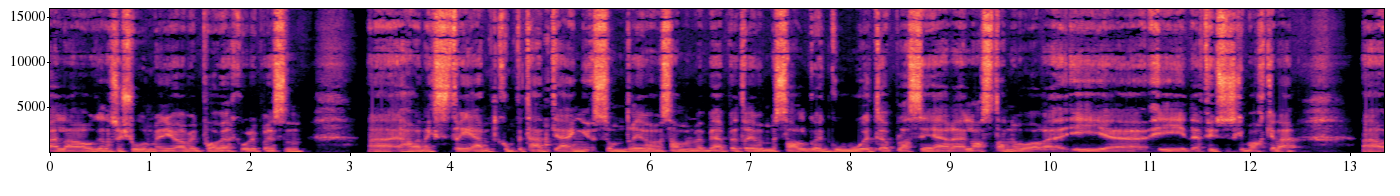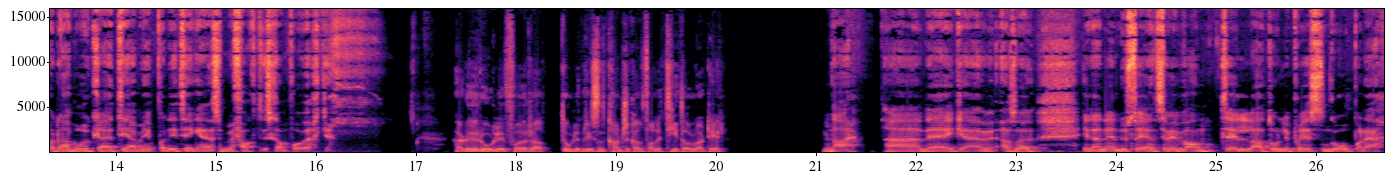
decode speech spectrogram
eller organisasjonen min gjør vil påvirke oljeprisen. Uh, jeg har en ekstremt kompetent gjeng som driver sammen med BP driver med salg og er gode til å plassere lastene våre i, i det fysiske markedet. Og da bruker jeg tida mi på de tingene som jeg faktisk kan påvirke. Er du urolig for at oljeprisen kanskje kan falle ti dollar til? Nei, eh, det er jeg ikke. Altså, I denne industrien er vi vant til at oljeprisen går opp og ned.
